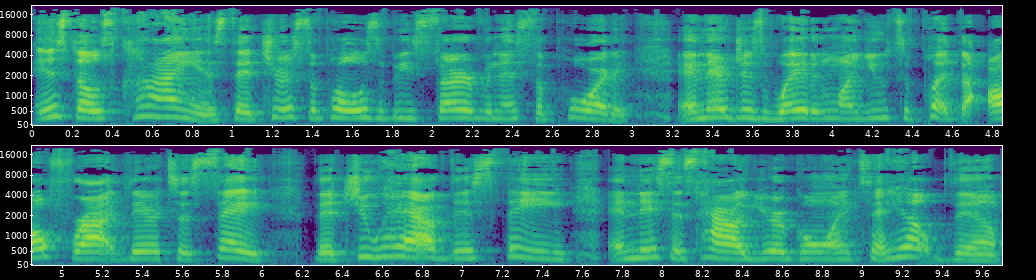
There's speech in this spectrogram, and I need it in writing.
it's those clients that you're supposed to be serving and supporting, and they're just waiting on you to put the offer out there to say that you have this thing and this is how you're going to help them.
